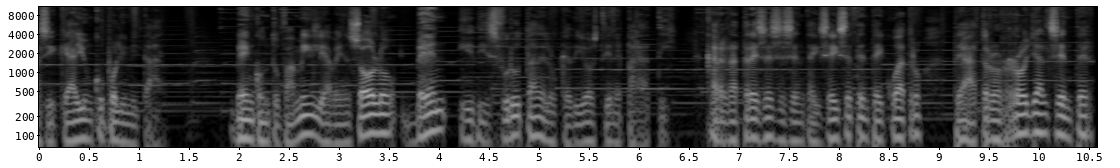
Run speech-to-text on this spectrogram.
Así que hay un cupo limitado. Ven con tu familia, ven solo, ven y disfruta de lo que Dios tiene para ti. Carrera 13 66 74, Teatro Royal Center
